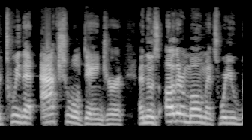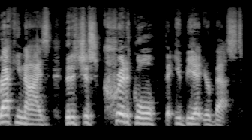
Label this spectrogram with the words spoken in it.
between that actual danger and those other moments where you recognize that it's just critical that you be at your best.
